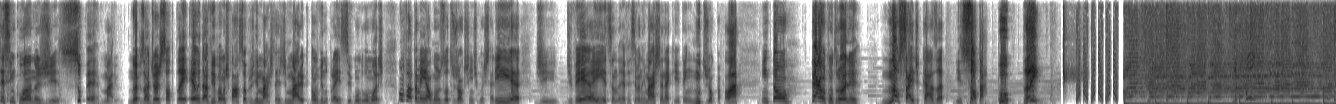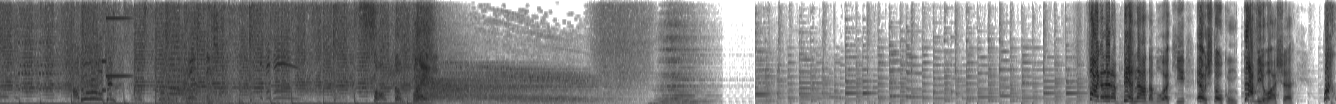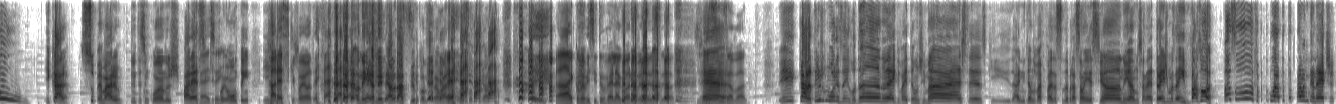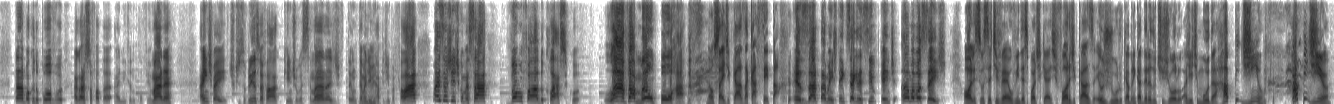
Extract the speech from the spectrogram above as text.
35 anos de Super Mario. No episódio de hoje, Solto Play, eu e Davi vamos falar sobre os remasters de Mario que estão vindo por aí, segundo rumores. Vamos falar também alguns dos outros jogos que a gente gostaria de, de ver aí, sendo, recebendo remaster, né? Que tem muito jogo para falar. Então, pega no controle, não sai de casa e solta o play! Hadouken! Galera, Bernardo Dabu aqui. Eu estou com Davi Rocha. Wahoo! E cara, Super Mario, 35 anos, parece É, que foi ontem. E Parece que foi ontem. eu, nem, eu nem era nascido quando o Super Mario É. começou, tá? Ai, como eu me sinto velho agora, meu Deus do céu. Jesus É. amado. E, cara, tem uns rumores aí rodando, né? Que vai ter uns remasters, que a Nintendo vai fazer a celebração aí esse ano e anunciar na E3, mas aí vazou! Vazou! Foi pra todo lado, tá, tá na internet, tá na boca do povo. Agora só falta a Nintendo confirmar, né? A gente vai discutir sobre isso, vai falar o que a gente jogou essa semana, a gente tem um tema livre rapidinho pra falar. Mas antes de a gente começar, vamos falar do clássico. Lava a mão, porra! Não sai de casa, caceta. Exatamente, tem que ser agressivo porque a gente ama vocês. Olha, se você estiver ouvindo esse podcast fora de casa, eu juro que a brincadeira do tijolo a gente muda rapidinho, rapidinho,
